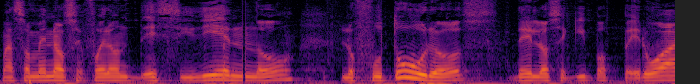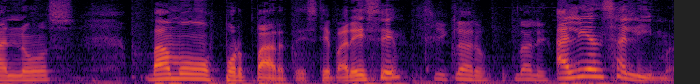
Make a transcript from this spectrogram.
Más o menos se fueron decidiendo los futuros de los equipos peruanos. Vamos por partes, ¿te parece? Sí, claro, dale. Alianza Lima,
